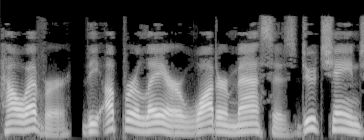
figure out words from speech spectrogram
however, the upper layer water masses do change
